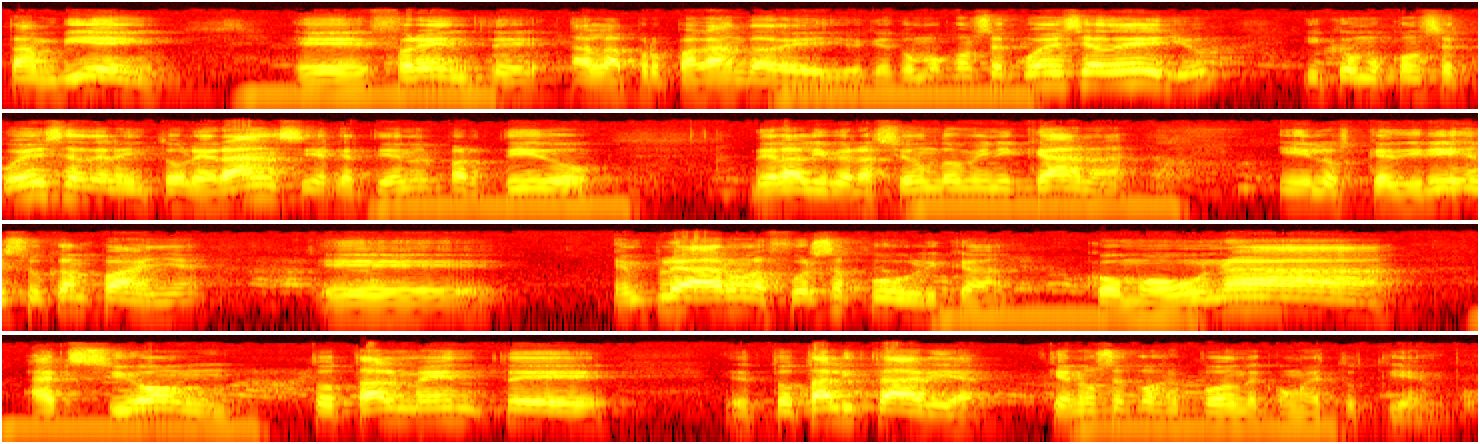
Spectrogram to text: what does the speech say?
también eh, frente a la propaganda de ellos. Y que como consecuencia de ello y como consecuencia de la intolerancia que tiene el Partido de la Liberación Dominicana y los que dirigen su campaña, eh, emplearon la fuerza pública como una acción totalmente eh, totalitaria que no se corresponde con estos tiempos.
